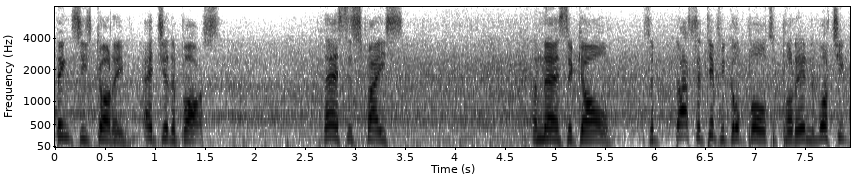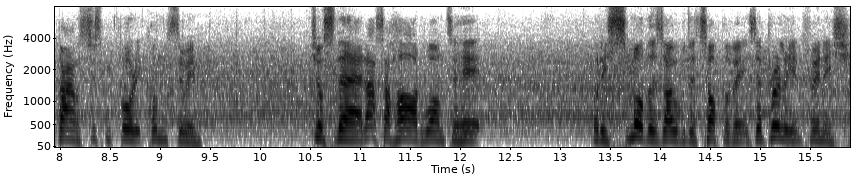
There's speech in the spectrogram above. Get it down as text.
Thinks he's got him, edge of the box. There's the space. And there's the goal. A, that's a difficult ball to put in. Watch it bounce just before it comes to him. Just there, that's a hard one to hit. But he smothers over the top of it. It's a brilliant finish.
